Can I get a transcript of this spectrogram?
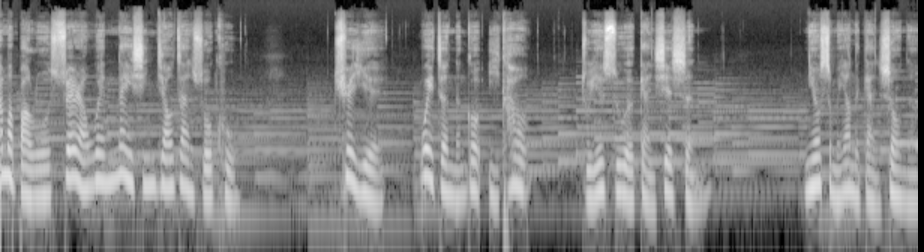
那么，保罗虽然为内心交战所苦，却也为着能够依靠主耶稣而感谢神。你有什么样的感受呢？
